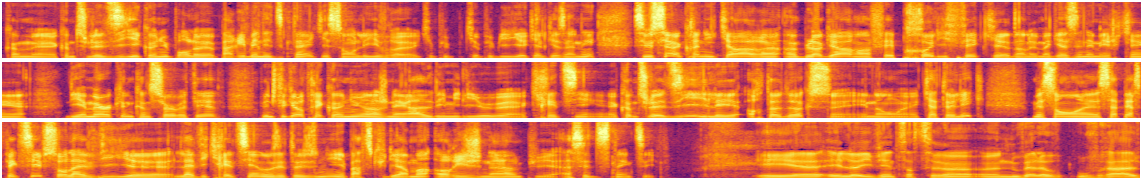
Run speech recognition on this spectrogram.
Comme, euh, comme tu l'as dit, il est connu pour le Paris bénédictin, qui est son livre euh, qu'il a, publié il y a quelques années. C'est aussi un chroniqueur, un, blogueur en fait prolifique dans le magazine américain The American Conservative, une figure très connue en général des milieux chrétiens. Comme tu l'as dit, il est orthodoxe et non catholique, mais sa perspective sur la vie, la vie chrétienne aux États-Unis est particulièrement originale puis assez distinctive. Euh, et, là, il vient de sortir un, nouvel ouvrage.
